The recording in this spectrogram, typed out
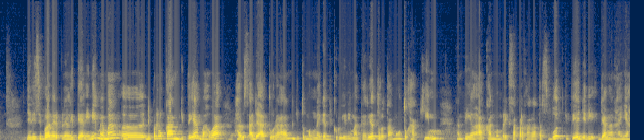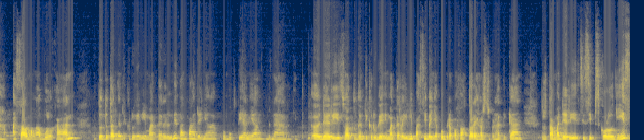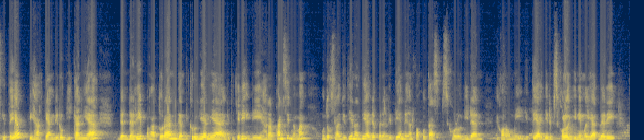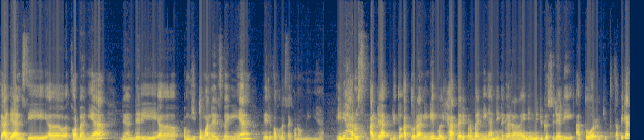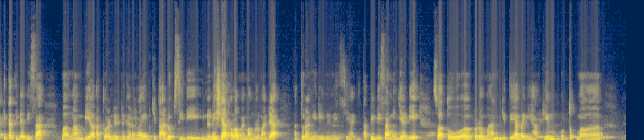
Jadi simpel dari penelitian ini memang e, diperlukan gitu ya bahwa harus ada aturan gitu mengenai ganti kerugian imaterial terutama untuk hakim nanti yang akan memeriksa perkara tersebut gitu ya. Jadi jangan hanya asal mengabulkan tuntutan ganti kerugian imaterial ini tanpa adanya pembuktian yang benar gitu. E, dari suatu ganti kerugian imaterial ini pasti banyak beberapa faktor yang harus diperhatikan, terutama dari sisi psikologis gitu ya, pihak yang dirugikannya dan dari pengaturan ganti kerugiannya gitu. Jadi diharapkan sih memang untuk selanjutnya nanti ada penelitian dengan Fakultas Psikologi dan Ekonomi gitu ya. Jadi psikologi ini melihat dari keadaan si uh, korbannya dan dari uh, penghitungan dan sebagainya dari Fakultas Ekonominya ini harus ada gitu aturan ini melihat dari perbandingan di negara lain ini juga sudah diatur gitu. Tapi kan kita tidak bisa mengambil aturan dari negara lain kita adopsi di Indonesia kalau memang belum ada aturannya di Indonesia. Gitu. Tapi bisa menjadi suatu uh, pedoman gitu ya bagi hakim untuk me,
